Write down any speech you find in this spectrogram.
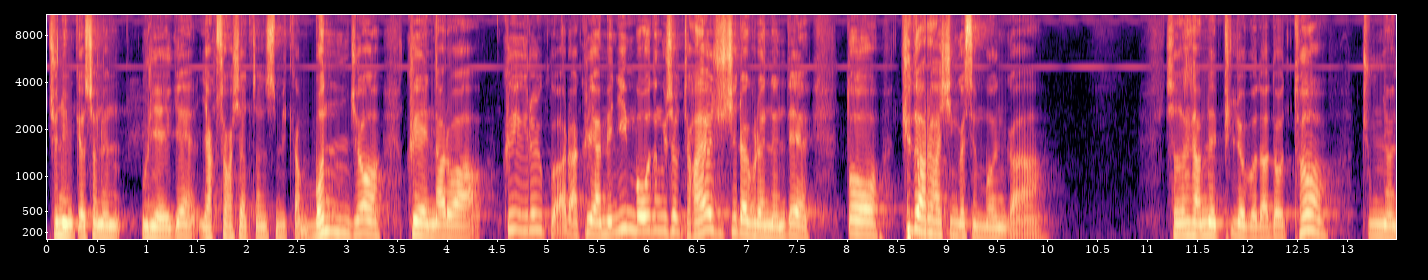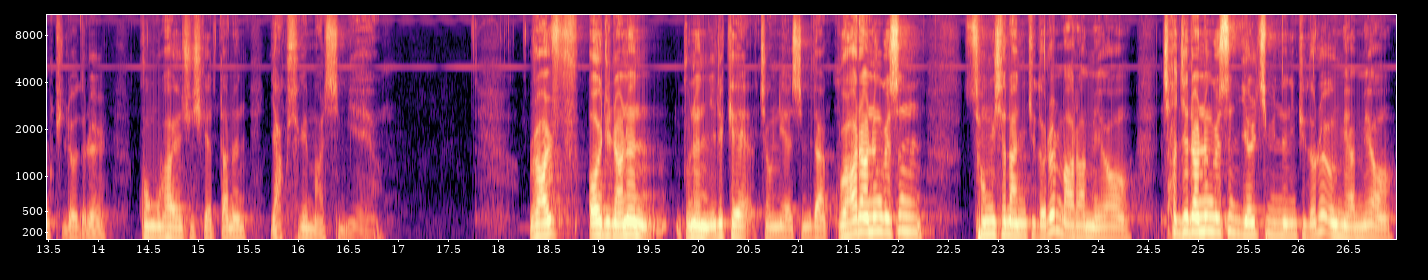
주님께서는 우리에게 약속하셨지 않습니까? 먼저 그의 나라와 그의 일을 구하라. 그리하면 이 모든 것을 더하여 주시라 그랬는데 또 기도하라 하신 것은 뭔가? 세상 사람들의 필요보다도 더 중요한 필요들을 공급하여 주시겠다는 약속의 말씀이에요. 랄프 어리라는 분은 이렇게 정리했습니다. 구하라는 것은 성실한 기도를 말하며 찾으라는 것은 열심 있는 기도를 의미하며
